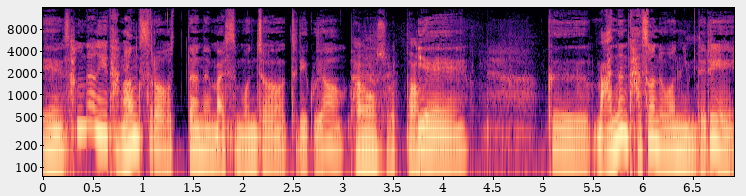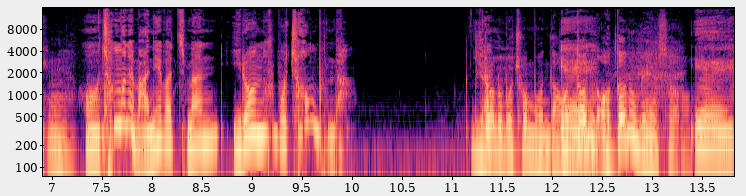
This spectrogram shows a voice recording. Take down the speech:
예, 상당히 당황스러웠다는 말씀 먼저 드리고요. 당황스럽다? 예. 그 많은 다선 의원님들이 음. 어 청문회 많이 해봤지만 이런 후보 처음 본다. 이런 후보 처음 본다. 예. 어떤 어떤 의미에서? 예,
